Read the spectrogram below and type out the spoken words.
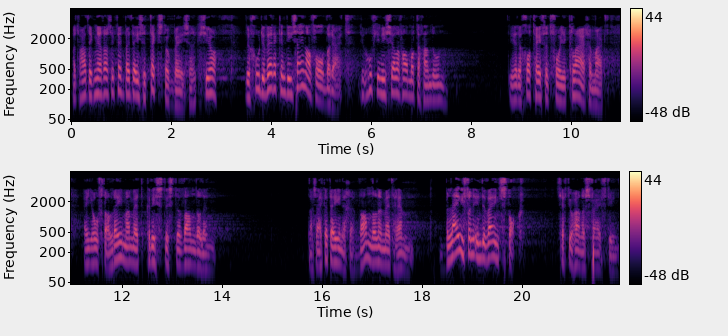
Maar toen had ik net, was ik net bij deze tekst ook bezig. Ik zei, joh, de goede werken die zijn al voorbereid. Die hoef je niet zelf allemaal te gaan doen. De Heere God heeft het voor je klaargemaakt. En je hoeft alleen maar met Christus te wandelen. Dat is eigenlijk het enige. Wandelen met Hem. Blijven in de wijnstok, zegt Johannes 15.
